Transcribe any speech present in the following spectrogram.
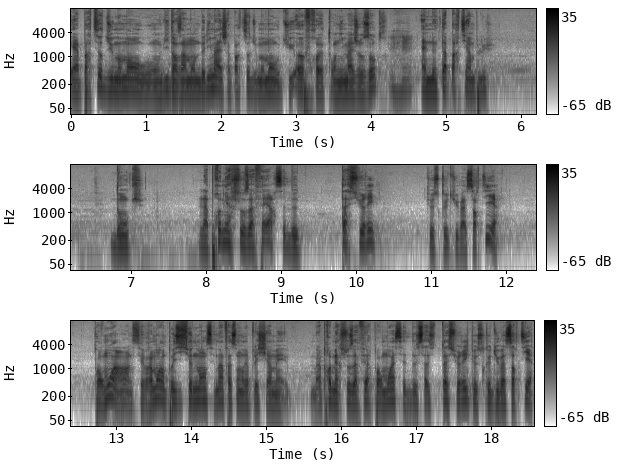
Et à partir du moment où on vit dans un monde de l'image, à partir du moment où tu offres ton image aux autres, Mhm. elle ne t'appartient plus. Donc, la première chose à faire, c'est de t'assurer que ce que tu vas sortir, pour moi, hein, c'est vraiment un positionnement, c'est ma façon de réfléchir, mais la première chose à faire pour moi, c'est de t'assurer que ce que tu vas sortir,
